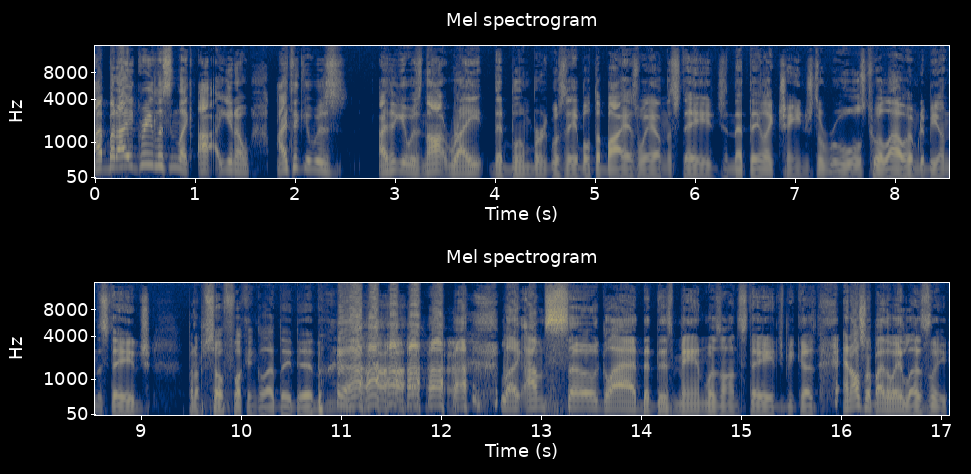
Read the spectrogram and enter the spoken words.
I, but I agree. Listen, like, I, you know, I think it was, I think it was not right that Bloomberg was able to buy his way on the stage, and that they like changed the rules to allow him to be on the stage. But I'm so fucking glad they did. like, I'm so glad that this man was on stage because, and also, by the way, Leslie,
